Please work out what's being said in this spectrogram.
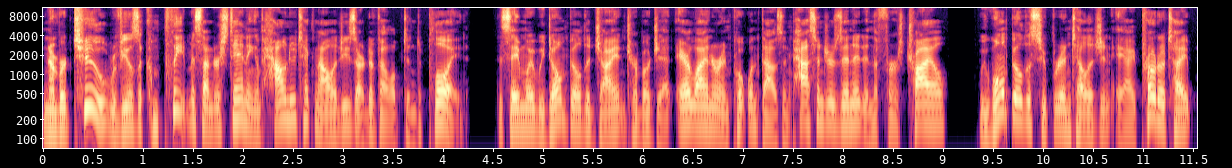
Number two reveals a complete misunderstanding of how new technologies are developed and deployed. The same way we don't build a giant turbojet airliner and put 1,000 passengers in it in the first trial, we won't build a super intelligent AI prototype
